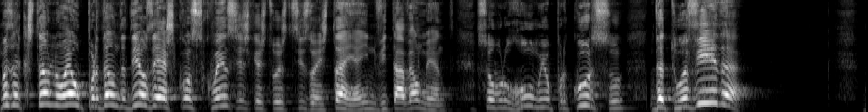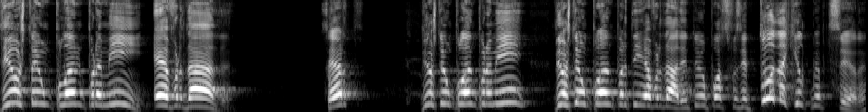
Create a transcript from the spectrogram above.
Mas a questão não é o perdão de Deus, é as consequências que as tuas decisões têm, inevitavelmente, sobre o rumo e o percurso da tua vida. Deus tem um plano para mim, é verdade. Certo? Deus tem um plano para mim, Deus tem um plano para ti, é verdade. Então eu posso fazer tudo aquilo que me apetecer,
